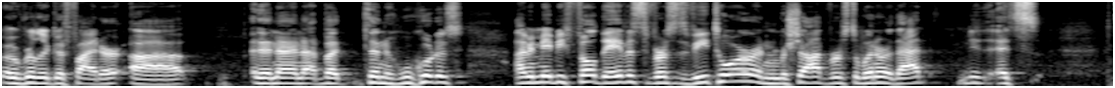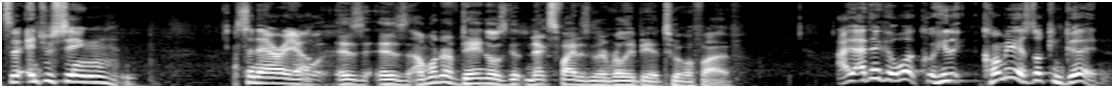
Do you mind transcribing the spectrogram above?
a really good fighter. Uh, and then, uh, but then who, who does? I mean, maybe Phil Davis versus Vitor and Rashad versus the winner of that. It's it's an interesting scenario. Is is I wonder if Daniel's next fight is going to really be at 205. I, I think it will. He, Cormier is looking good.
